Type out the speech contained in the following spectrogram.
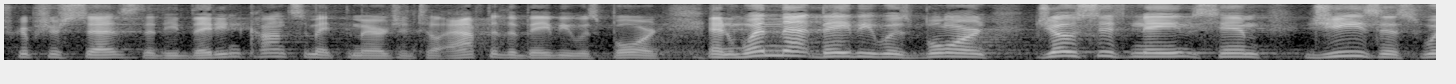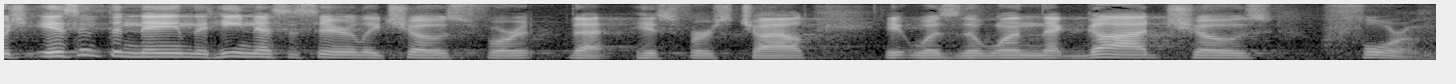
Scripture says that he, they didn't consummate the marriage until after the baby was born. And when that baby was born, Joseph names him Jesus, which isn't the name that he necessarily chose for that his first child. It was the one that God chose for him.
